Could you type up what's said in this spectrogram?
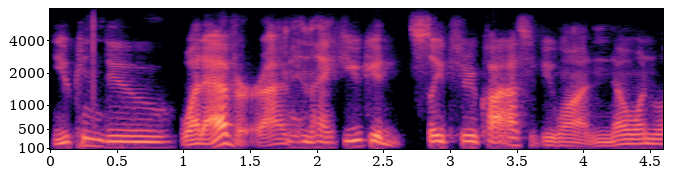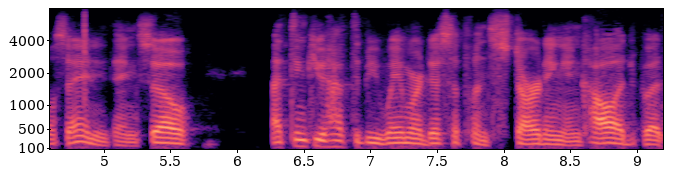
you can do whatever. I mean, like you could sleep through class if you want, and no one will say anything. So I think you have to be way more disciplined starting in college, but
